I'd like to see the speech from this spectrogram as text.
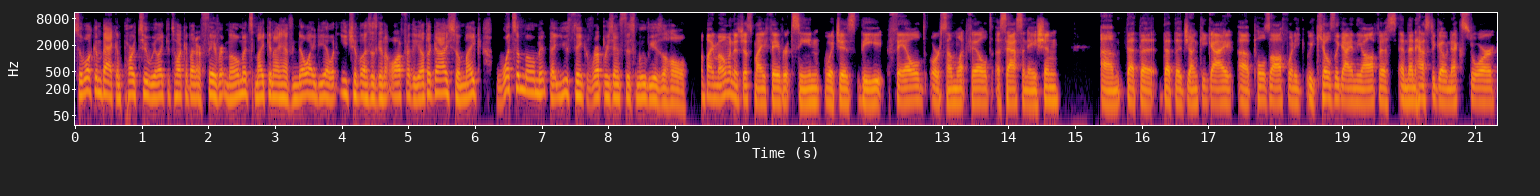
So, welcome back. In part two, we like to talk about our favorite moments. Mike and I have no idea what each of us is going to offer the other guy. So, Mike, what's a moment that you think represents this movie as a whole? My moment is just my favorite scene, which is the failed or somewhat failed assassination um, that the that the junkie guy uh, pulls off when he, he kills the guy in the office and then has to go next door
